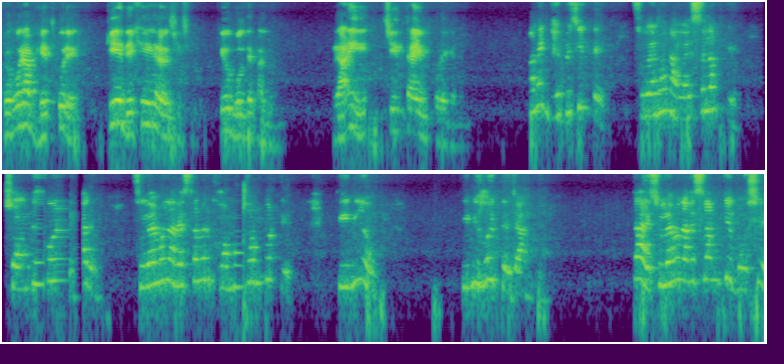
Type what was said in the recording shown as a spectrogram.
প্রহরা ভেদ করে কে দেখে গেল চিঠি? কেউ বলতে পারল না। রানী চিন্তায় পড়ে গেলেন। অনেক ভেবেচিন্তে সুলাইমান আলাইসাল্লামকে সন্দেহ করে কারণ সুলাইমান আলাইসাল্লামের ক্ষমতা সম্পর্কে তিনিও, তিনি হইতে জানতেন। তাই সুলাইমান আলাইসাল্লামকে বসে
